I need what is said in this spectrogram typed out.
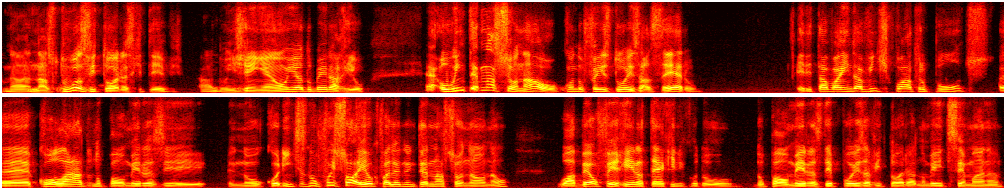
Na, nas duas vitórias que teve, a do Engenhão e a do Beira Rio. É, o Internacional, quando fez 2 a 0 ele estava ainda a 24 pontos, é, colado no Palmeiras e no Corinthians. Não foi só eu que falei do Internacional, não. O Abel Ferreira, técnico do, do Palmeiras, depois da vitória no meio de semana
